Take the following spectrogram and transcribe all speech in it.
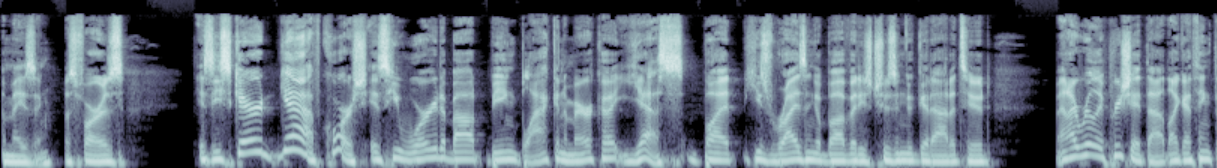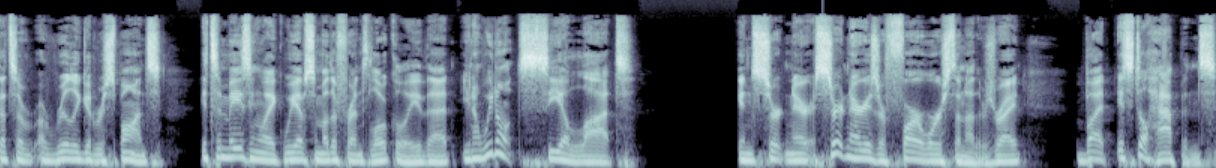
amazing. As far as is he scared? Yeah, of course. Is he worried about being black in America? Yes, but he's rising above it. He's choosing a good attitude. And I really appreciate that. Like, I think that's a, a really good response. It's amazing. Like, we have some other friends locally that, you know, we don't see a lot in certain areas. Certain areas are far worse than others, right? But it still happens.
